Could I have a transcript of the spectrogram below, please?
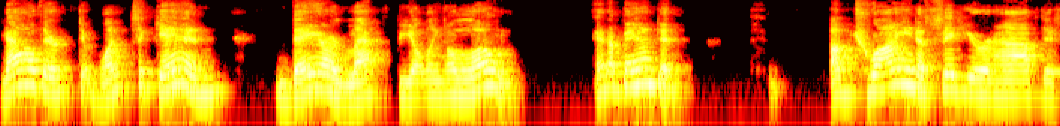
now they're once again, they are left feeling alone and abandoned. I'm trying to sit here and have this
